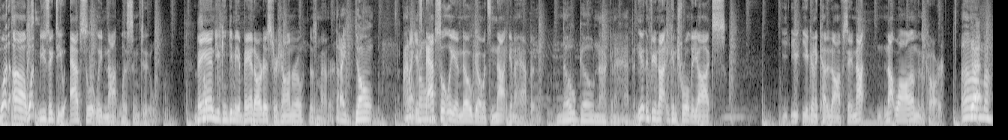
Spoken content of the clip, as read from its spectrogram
What uh, what music do you absolutely not listen to? Band, you can give me a band artist or genre, doesn't matter. That I don't. I don't Like it's absolutely a no go. It's not gonna happen. no go. Not gonna happen. Even if you're not in control of the aux, you, you, you're gonna cut it off. Say not not while I'm in the car. Um,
